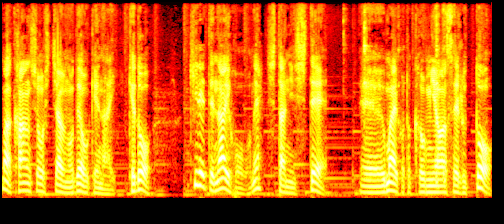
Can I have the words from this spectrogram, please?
まあ干渉しちゃうので置けないけど、切れてない方をね、下にして、えー、うまいこと組み合わせると、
